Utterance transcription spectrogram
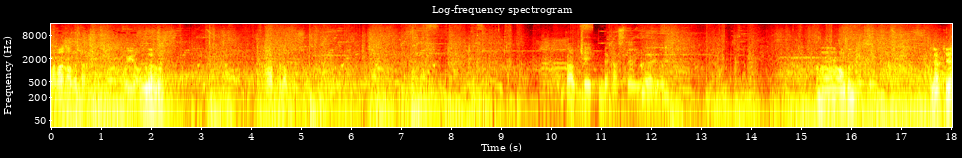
Alama alın da. Uyuyor. Ne yaptı lan bu? Abi Caitlyn de kastı oyunlar ya. Aha aldım. Helal ki.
